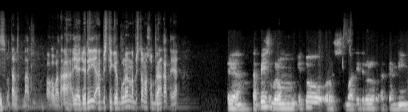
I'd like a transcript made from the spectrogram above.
sebentar sebentar kok patah ah ya jadi habis tiga bulan habis itu langsung berangkat ya Iya, tapi sebelum itu urus buat itu dulu rekening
